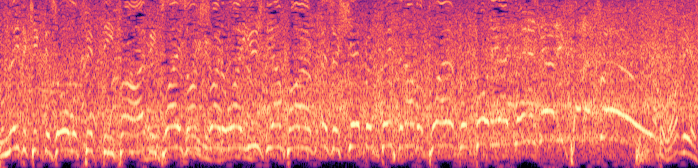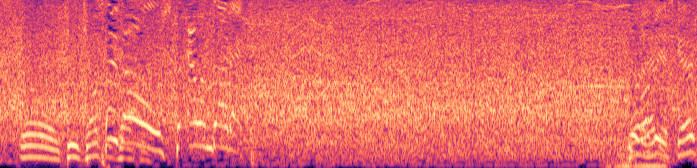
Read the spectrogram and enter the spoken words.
We'll need to kick this all the 55. He plays on straight away. Use the umpire as a shepherd. Beats another player from 48 metres out. He's put it through. Too obvious. Oh, gee, Johnson. Two goals to Alan Didak. Too obvious, guys.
